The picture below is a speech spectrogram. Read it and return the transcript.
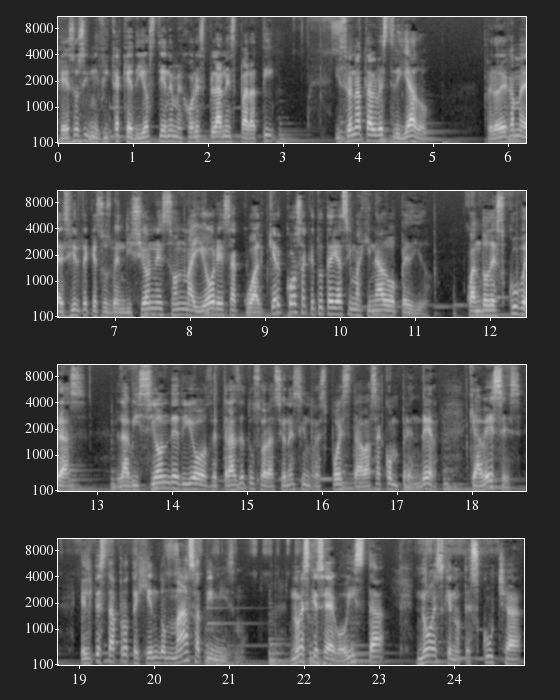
porque eso significa que Dios tiene mejores planes para ti. Y suena tal vez trillado, pero déjame decirte que sus bendiciones son mayores a cualquier cosa que tú te hayas imaginado o pedido. Cuando descubras la visión de Dios detrás de tus oraciones sin respuesta, vas a comprender que a veces Él te está protegiendo más a ti mismo. No es que sea egoísta, no es que no te escucha,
